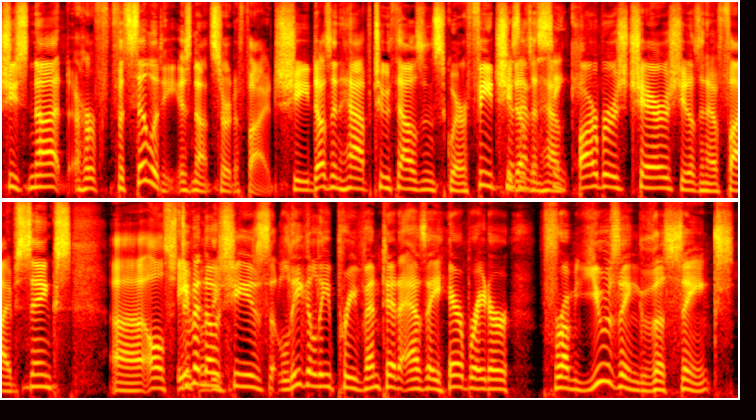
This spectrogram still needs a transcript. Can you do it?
she's not her facility is not certified. She doesn't have two thousand square feet. She, She doesn't have doesn't have, sink. barber's chairs. She doesn't have five sinks. Uh, all Even though she's legally prevented as a hair braider from using the sinks.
